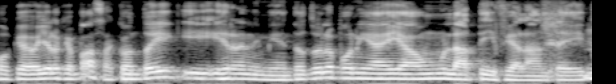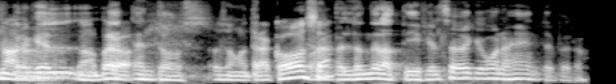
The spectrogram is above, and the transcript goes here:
Porque oye lo que pasa. Con todo y, rendimiento, tú le ponías ahí a un Latifi adelante y tú crees que él... No, pero... Entonces... Eso es otra cosa. perdón de Latifi. Él sabe que es buena gente, pero...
